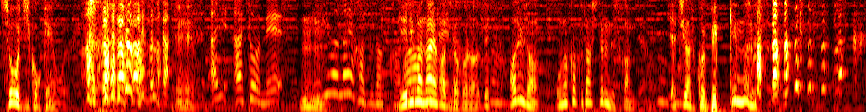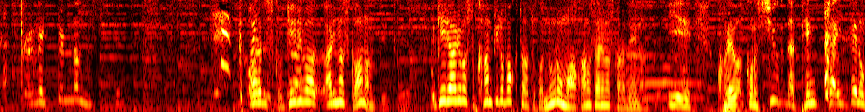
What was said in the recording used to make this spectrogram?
超自己嫌悪。よ、そうかそうか。えあにあそうね。うん。下痢はないはずだから。え下痢はないはずだから。で、みたいな。安住さんお腹下してるんですか？みたいな、うん。いや違うんですこれ別件なんです。これ別件なんですあれですか？下痢はありますか？なんて言って。下痢ありますとカンピロバクターとかノロも可能性ありますからね。なんて。いえこれはこのシュールな展開での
